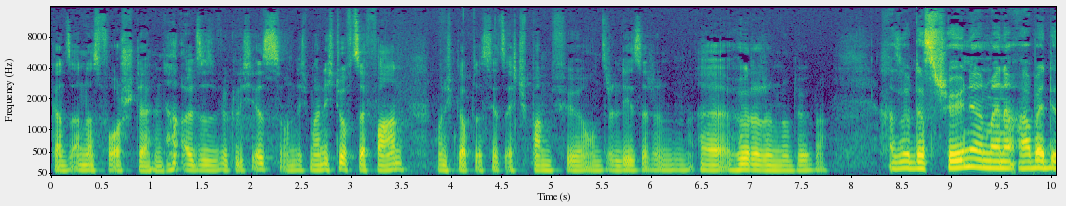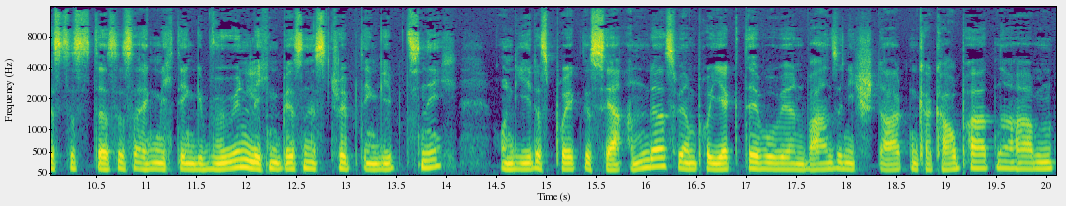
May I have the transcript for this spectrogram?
ganz anders vorstellen, als es wirklich ist. Und ich meine, ich durfte es erfahren und ich glaube, das ist jetzt echt spannend für unsere Leserinnen, äh, Hörerinnen und Hörer. Also das Schöne an meiner Arbeit ist, dass, dass es eigentlich den gewöhnlichen Business Trip, den gibt es nicht. Und jedes Projekt ist sehr anders. Wir haben Projekte, wo wir einen wahnsinnig starken Kakaopartner haben,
